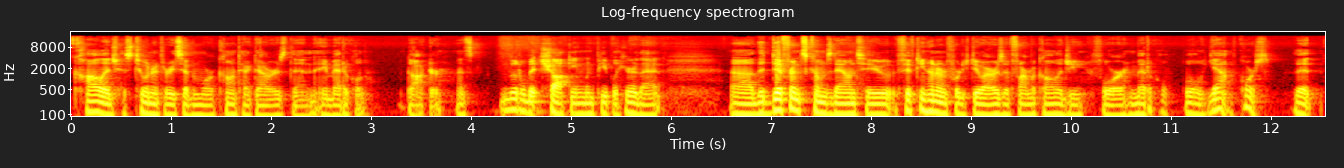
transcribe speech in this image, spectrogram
college has 237 more contact hours than a medical doctor. That's a little bit shocking when people hear that. Uh, the difference comes down to 1,542 hours of pharmacology for medical. Well, yeah, of course, that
